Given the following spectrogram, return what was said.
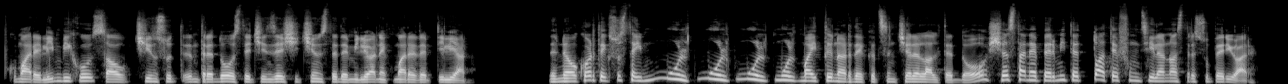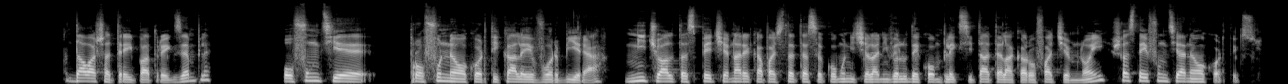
cum are limbicul, sau 500, între 250 și 500 de milioane, cum are reptilian. Deci neocortexul ăsta e mult, mult, mult, mult mai tânăr decât sunt celelalte două și ăsta ne permite toate funcțiile noastre superioare. Dau așa 3-4 exemple. O funcție profund neocorticală e vorbirea. Nici o altă specie nu are capacitatea să comunice la nivelul de complexitate la care o facem noi și asta e funcția neocortexului.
